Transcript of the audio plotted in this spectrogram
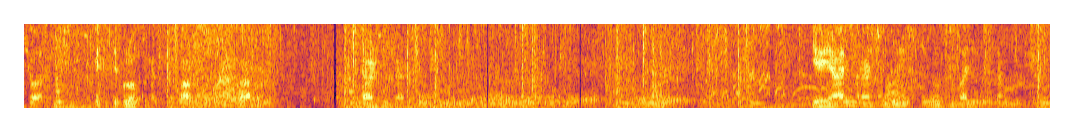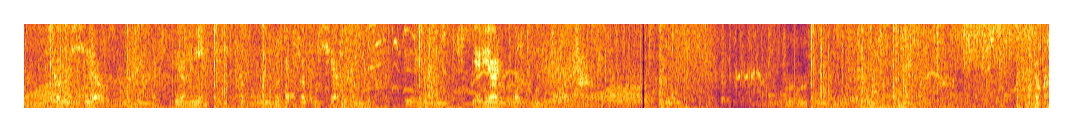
Все, отлично. Этот игрок у нас попался. Даже не знаю. Я реально раньше думал, что он валится. Как у. Не, как у, ну да, как у сиамского пострела. Я реально так думал. Только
